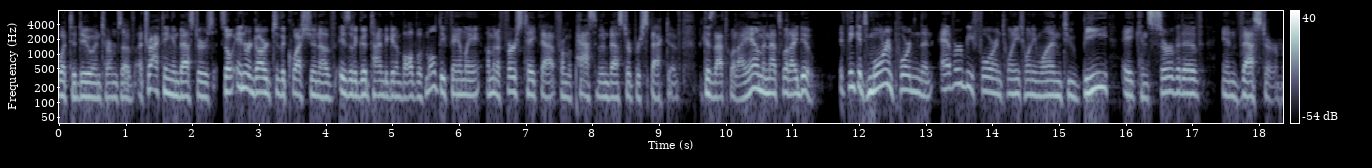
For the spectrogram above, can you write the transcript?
what to do in terms of attracting investors. So, in regard to the question of is it a good time to get involved with multifamily, I'm going to first take that from a passive investor perspective because that's what I am and that's what I do. I think it's more important than ever before in 2021 to be a conservative investor.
